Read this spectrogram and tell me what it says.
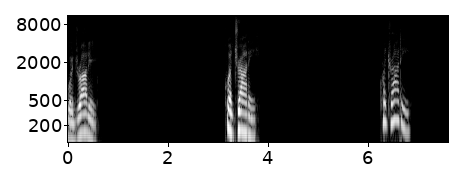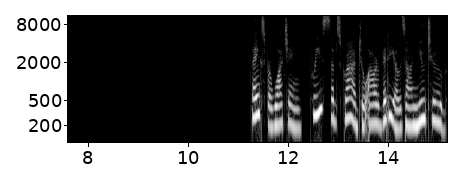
Quadrati. Quadrati. Quadrati. Thanks for watching. Please subscribe to our videos on YouTube.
